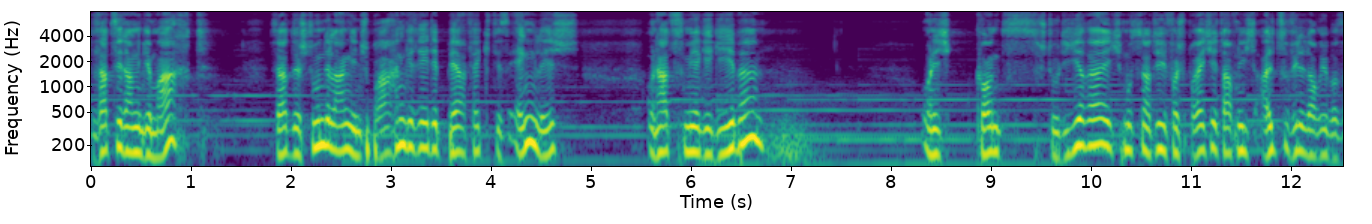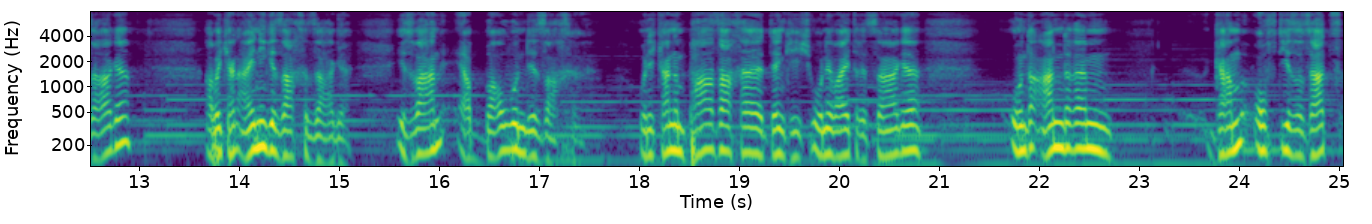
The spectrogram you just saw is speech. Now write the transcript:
Das hat sie dann gemacht. Sie hat eine Stunde lang in Sprachen geredet, perfektes Englisch und hat es mir gegeben. Und ich konnte studieren. Ich muss natürlich versprechen, ich darf nicht allzu viel darüber sagen, aber ich kann einige Sachen sagen. Es waren erbauende Sachen. Und ich kann ein paar Sachen, denke ich, ohne weiteres sagen. Unter anderem kam oft dieser Satz,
